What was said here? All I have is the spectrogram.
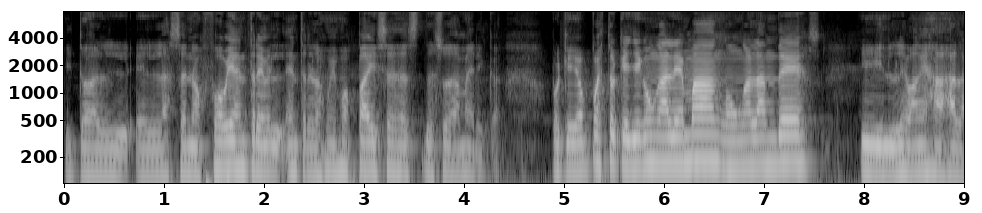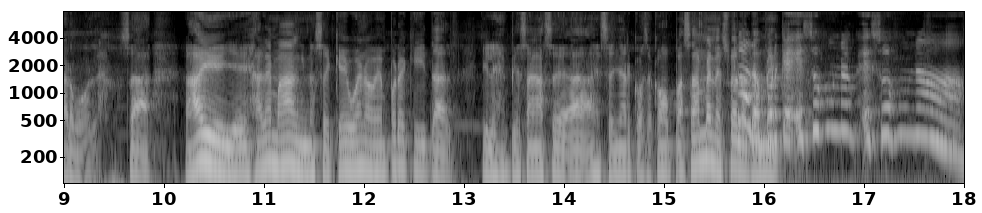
y toda la xenofobia entre, entre los mismos países de, Sudamérica. Porque yo puesto que llega un alemán o un holandés y le van a jalar bola. O sea, ay, es alemán y no sé qué, bueno, ven por aquí y tal. Y les empiezan a, hacer- a enseñar cosas, como pasa en Venezuela claro también. porque eso es una eso es una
